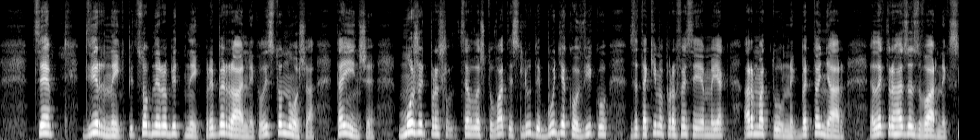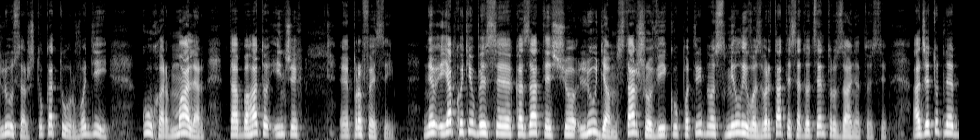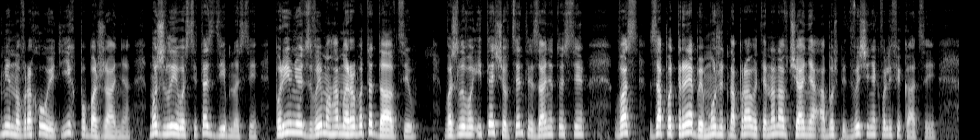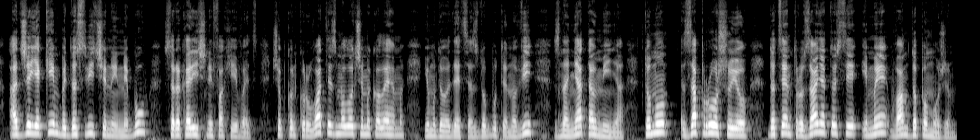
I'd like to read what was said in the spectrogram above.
Це двірник, підсобний робітник, прибиральник, листоноша та інше. Можуть це влаштуватись люди будь-якого віку за такими професіями, як арматурник, бетоняр, електрогазозварник, слюсар, штукатур, водій, кухар, маляр та багато інших е, професій. Я б хотів би сказати, що людям старшого віку потрібно сміливо звертатися до центру зайнятості, адже тут неодмінно враховують їх побажання, можливості та здібності, порівнюють з вимогами роботодавців. Важливо і те, що в центрі зайнятості вас за потреби можуть направити на навчання або ж підвищення кваліфікації. Адже яким би досвідчений не був 40-річний фахівець, щоб конкурувати з молодшими колегами, йому доведеться здобути нові знання та вміння. Тому запрошую до центру зайнятості і ми вам допоможемо.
